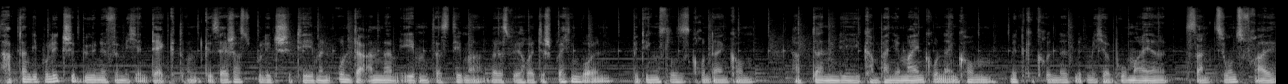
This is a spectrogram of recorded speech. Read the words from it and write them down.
habe dann die politische Bühne für mich entdeckt und gesellschaftspolitische Themen, unter anderem eben das Thema, über das wir heute sprechen wollen, bedingungsloses Grundeinkommen. Habe dann die Kampagne Mein Grundeinkommen mitgegründet mit Michael Bohmeier, sanktionsfrei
